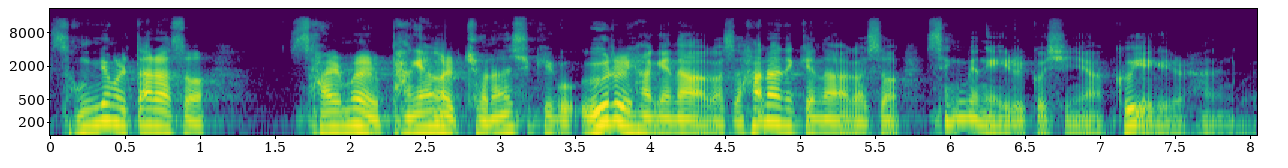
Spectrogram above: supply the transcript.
성령을 따라서 삶을 방향을 전환시키고 의를 향해 나아가서 하나님께 나아가서 생명에 이를 것이냐? 그 얘기를 하는 거예요.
